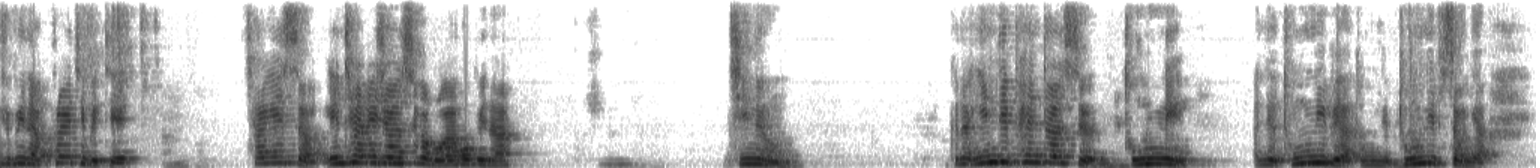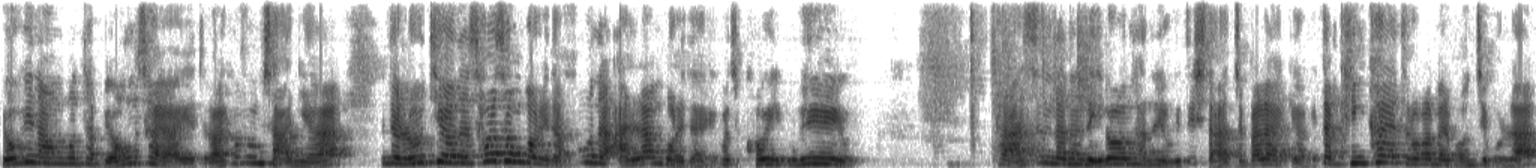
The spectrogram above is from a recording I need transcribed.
규빈아 creativity. 창의성. intelligence가 뭐야? 호빈아? 지능. 그다음 independence. 독립. 아니 독립이야 독립. 독립성이야. 여기 나온 건 다 명사야 얘들아. 형용사 아니야. 근데 로티어는 서성거리다. 폰은 알랑거리다. 이거 거의 우리 잘 안 쓴다는데 이런 단어 여기 뜻이 나왔죠. 빨리 할게요. 일단 빈칸에 들어가면 뭔지 몰라.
